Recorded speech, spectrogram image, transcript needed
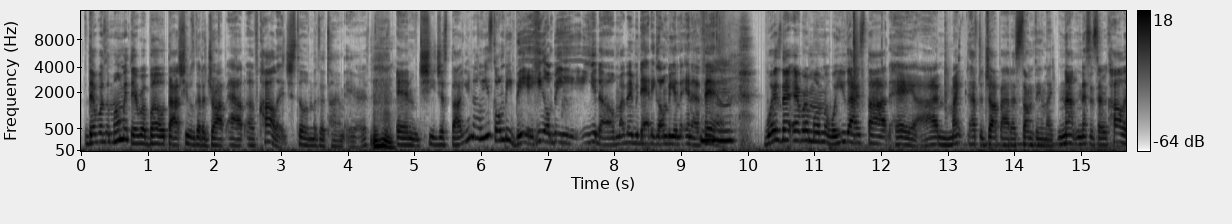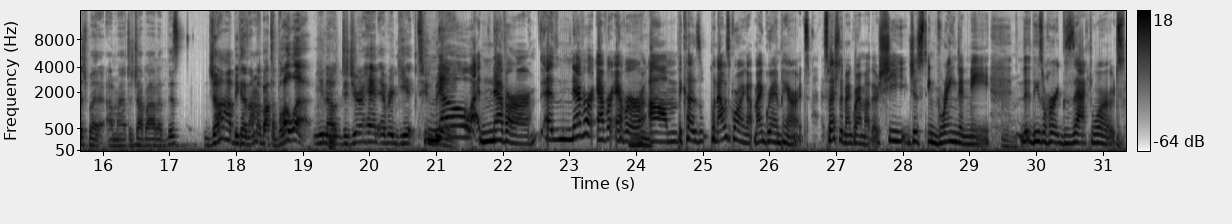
there was a moment there where Bow thought she was going to drop out of college, still in the Good Time era, mm-hmm. and she just thought, you know, he's going to be big. He going to be, you know, my baby daddy going to be in the NFL. Mm-hmm. Was there ever a moment where you guys thought, hey, I might have to drop out of something like not necessarily college, but I'm gonna have to drop out of this job because I'm about to blow up? You know, did your head ever get too big? No, never, as never, ever, ever. Mm-hmm. Um, because when I was growing up, my grandparents, especially my grandmother, she just ingrained in me. Mm. th- these were her exact words.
